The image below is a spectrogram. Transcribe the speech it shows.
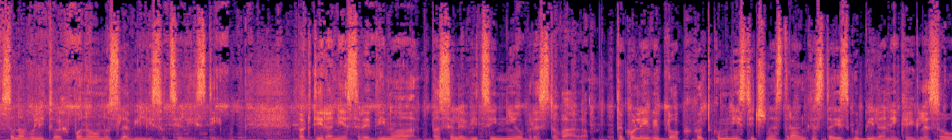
so na volitvah ponovno slavili socialisti. Paktiranje sredino pa se levici ni obrestovalo. Tako levi blok kot komunistična stranka sta izgubila nekaj glasov,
